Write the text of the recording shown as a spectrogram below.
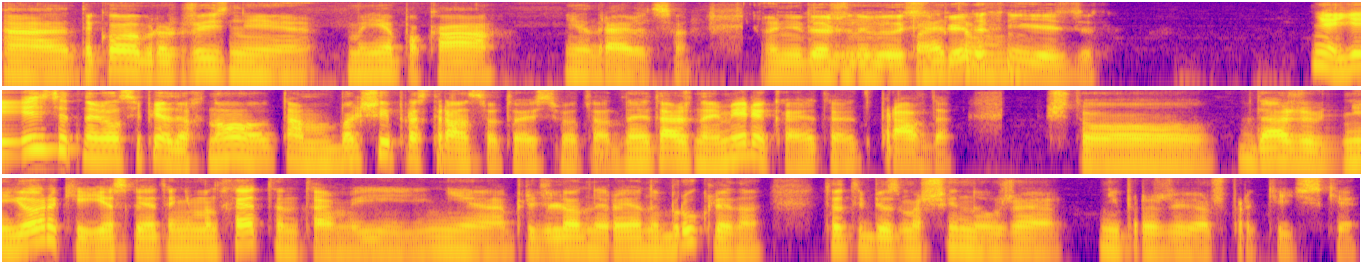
а, такой образ жизни мне пока не нравится. Они даже и на велосипедах поэтому... не ездят? Не, ездят на велосипедах, но там большие пространства, то есть вот одноэтажная Америка, это, это правда что даже в Нью-Йорке, если это не Манхэттен там и не определенные районы Бруклина, то ты без машины уже не проживешь практически.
